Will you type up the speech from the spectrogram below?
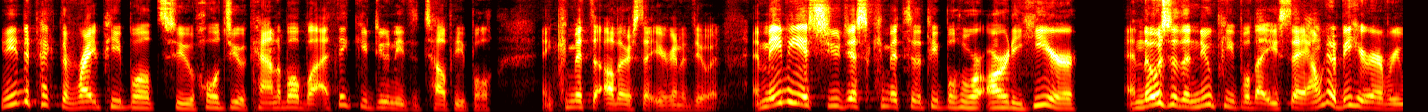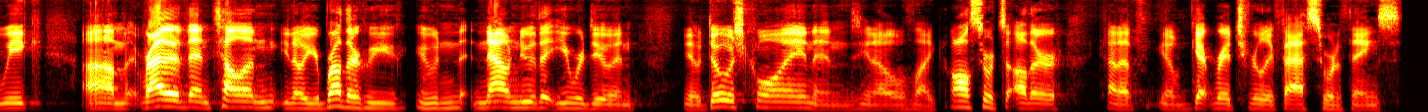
you need to pick the right people to hold you accountable, but I think you do need to tell people and commit to others that you're going to do it. And maybe it's you just commit to the people who are already here and those are the new people that you say, I'm going to be here every week, um, rather than telling you know your brother who you, who now knew that you were doing you know, Dogecoin and, you know, like all sorts of other kind of, you know, get rich really fast sort of things.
